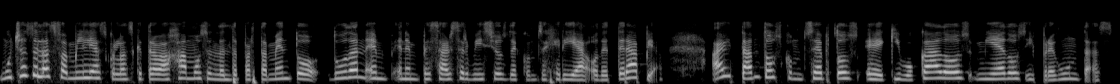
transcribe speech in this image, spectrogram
Muchas de las familias con las que trabajamos en el departamento dudan en, empezar servicios de consejería o de terapia. Hay tantos conceptos equivocados, miedos y preguntas.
